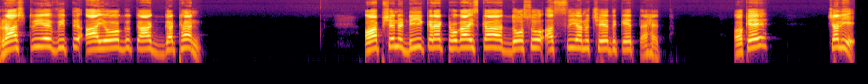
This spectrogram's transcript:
राष्ट्रीय वित्त आयोग का गठन ऑप्शन डी करेक्ट होगा इसका 280 अनुच्छेद के तहत। ओके? चलिए,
